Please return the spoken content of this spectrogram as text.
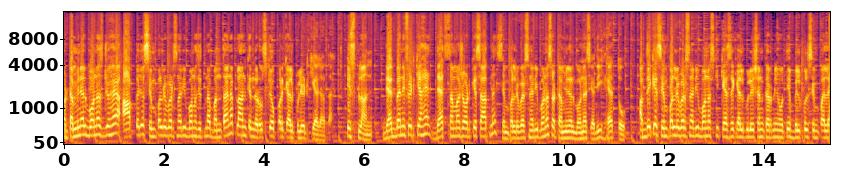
और टर्मिनल बोनस जो है, आपका जो सिंपल रिवर्सनरी बोनस जितना बनता है ना प्लान के अंदर, उसके ऊपर कैलकुलेट किया जाता है। इस प्लान डेथ बेनिफिट क्या है? डेथ सम के साथ में सिंपल रिवर्सनरी बोनस और टर्मिनल बोनस यदि है तो। अब देखिए सिंपल रिवर्सनरी बोनस की कैसे कैलकुलेशन करनी होती है? बिल्कुल सिंपल है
